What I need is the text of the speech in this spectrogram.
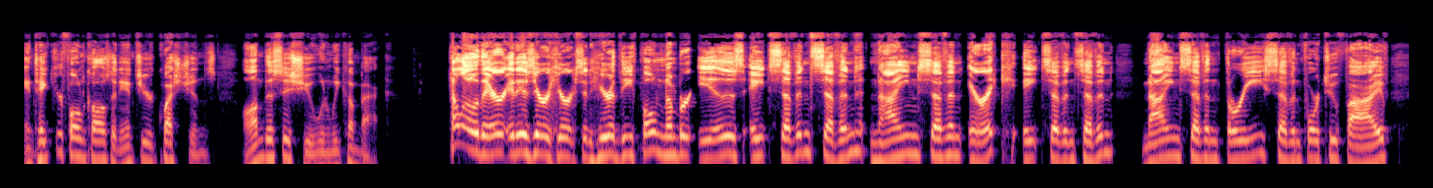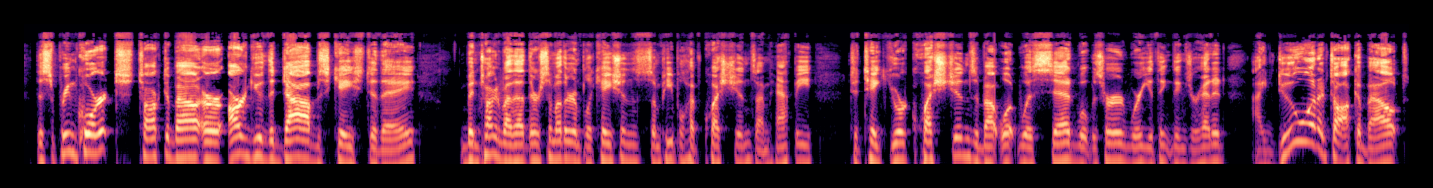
and take your phone calls and answer your questions on this issue when we come back. Hello there. It is Erick Erickson here. The phone number is 877-97-ERIC, 877-973-7425. The Supreme Court talked about or argued the Dobbs case today. Been talking about that. There's some other implications. Some people have questions. I'm happy to take your questions about what was said, what was heard, where you think things are headed. I do want to talk about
